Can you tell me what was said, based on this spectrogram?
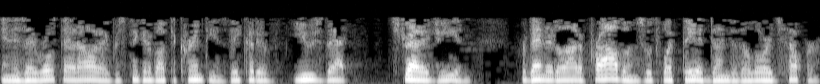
And as I wrote that out, I was thinking about the Corinthians. They could have used that strategy and prevented a lot of problems with what they had done to the Lord's Supper.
